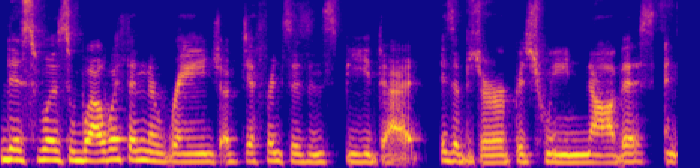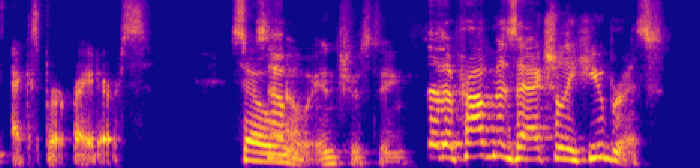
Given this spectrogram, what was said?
this was well within the range of differences in speed that is observed between novice and expert riders. So, so interesting. So the problem is actually hubris.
